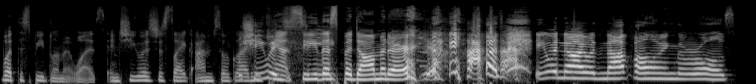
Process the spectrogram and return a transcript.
what the speed limit was, and she was just like, "I'm so glad she he can't see, the speedometer." Yeah. he would know I was not following the rules.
